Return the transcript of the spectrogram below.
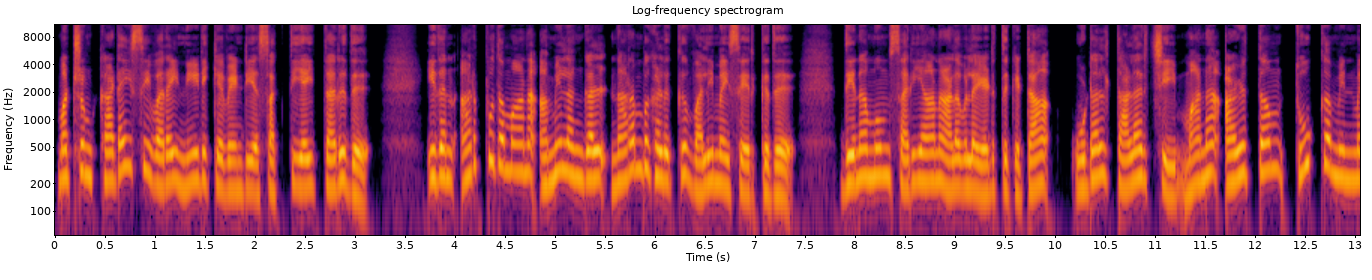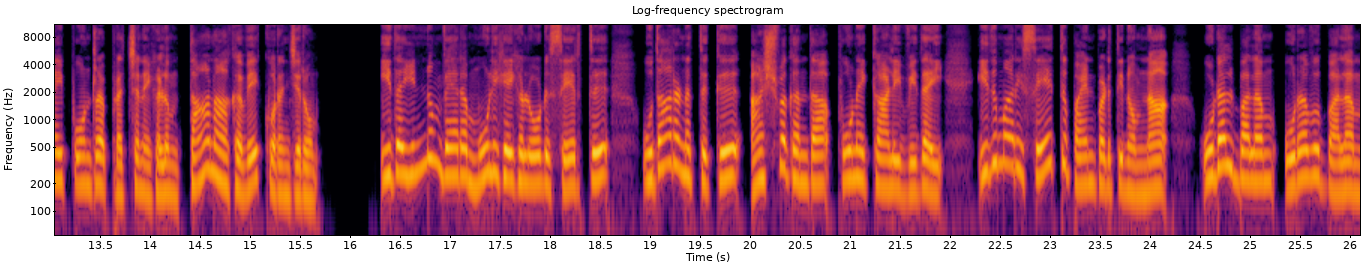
மற்றும் கடைசி வரை நீடிக்க வேண்டிய சக்தியை தருது. இதன் அற்புதமான அமிலங்கள் நரம்புகளுக்கு வலிமை சேர்க்குது. தினமும் சரியான அளவுல எடுத்துக்கிட்டா உடல் தளர்ச்சி மன அழுத்தம் தூக்கமின்மை போன்ற பிரச்சனைகளும் தானாகவே குறைஞ்சிரும். இதை இன்னும் வேற மூலிகைகளோடு சேர்த்து உதாரணத்துக்கு அஸ்வகந்தா பூனைக்காளி விதை இது மாதிரி சேர்த்து பயன்படுத்தினோம்னா உடல் பலம் உறவு பலம்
